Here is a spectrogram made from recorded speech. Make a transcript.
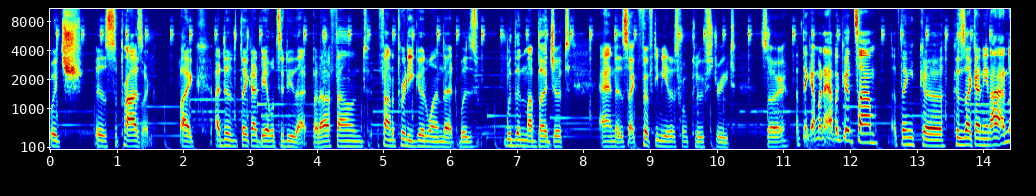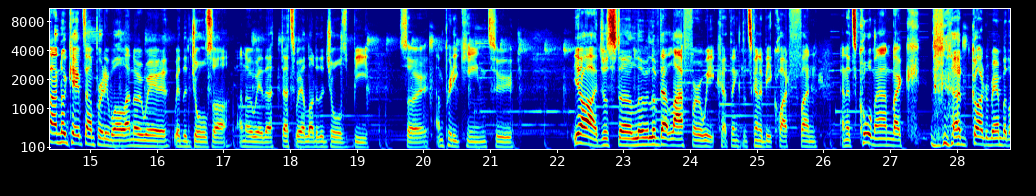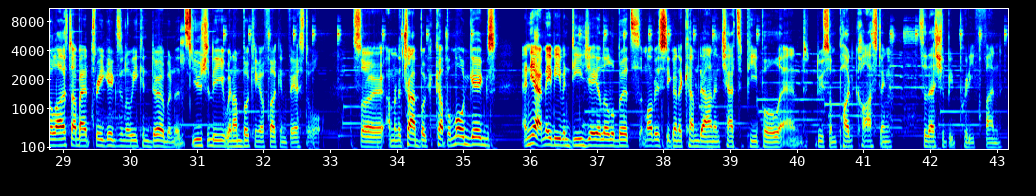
which is surprising. Like I didn't think I'd be able to do that, but I found found a pretty good one that was within my budget and is like 50 meters from Kloof Street. So I think I'm gonna have a good time. I think because uh, like I mean I, I know Cape Town pretty well. I know where where the jewels are. I know where that that's where a lot of the jewels be. So I'm pretty keen to yeah, just uh, live, live that life for a week. I think that's gonna be quite fun, and it's cool, man. Like I can't remember the last time I had three gigs in a week in Durban. It's usually when I'm booking a fucking festival. So I'm gonna try book a couple more gigs, and yeah, maybe even DJ a little bit. I'm obviously gonna come down and chat to people and do some podcasting, so that should be pretty fun.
